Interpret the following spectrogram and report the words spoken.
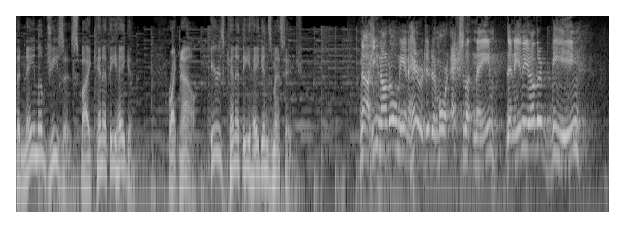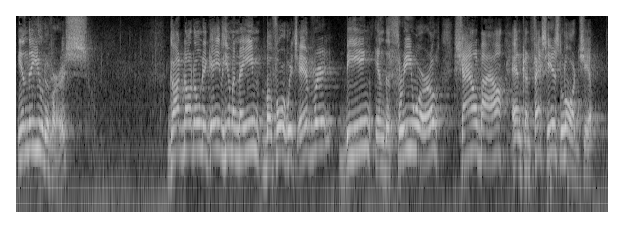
The Name of Jesus by Kenneth E. Hagin. Right now, here's Kenneth E. Hagin's message. Now, he not only inherited a more excellent name than any other being in the universe, God not only gave him a name before which every being in the three worlds shall bow and confess his lordship,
